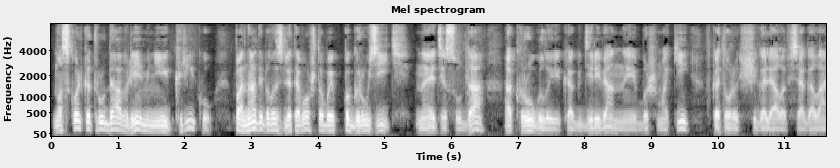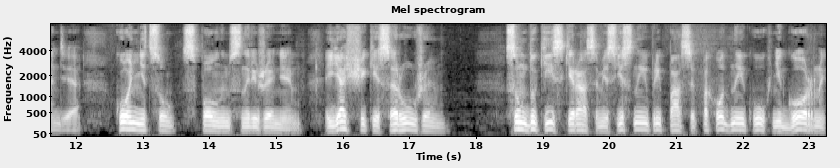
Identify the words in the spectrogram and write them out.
Но сколько труда, времени и крику понадобилось для того, чтобы погрузить на эти суда округлые, как деревянные башмаки, в которых щеголяла вся Голландия, конницу с полным снаряжением, ящики с оружием, сундуки с керасами, съестные припасы, походные кухни, горны,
